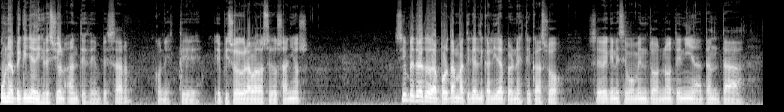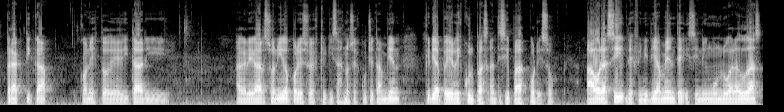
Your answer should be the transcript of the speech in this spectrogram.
Una pequeña digresión antes de empezar con este episodio grabado hace dos años. Siempre trato de aportar material de calidad, pero en este caso se ve que en ese momento no tenía tanta práctica con esto de editar y agregar sonido, por eso es que quizás no se escuche tan bien. Quería pedir disculpas anticipadas por eso. Ahora sí, definitivamente y sin ningún lugar a dudas,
